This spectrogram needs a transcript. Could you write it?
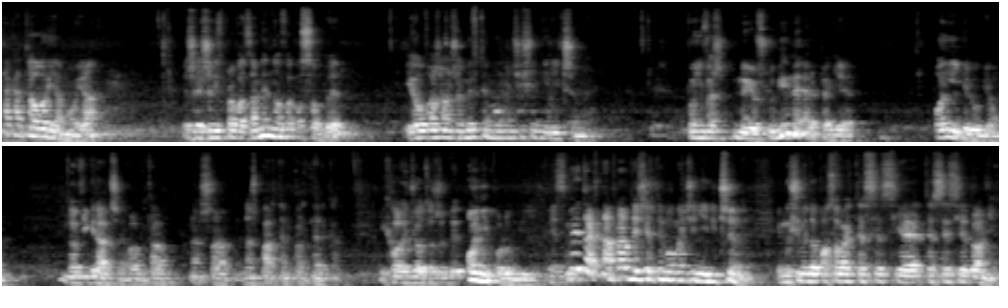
Taka teoria moja, że jeżeli wprowadzamy nowe osoby, ja uważam, że my w tym momencie się nie liczymy. Ponieważ my już lubimy RPG, oni nie lubią nowi gracze, albo ta nasza, nasz partner, partnerka. I chodzi o to, żeby oni polubili. Więc my tak naprawdę się w tym momencie nie liczymy i musimy dopasować te sesje, te sesje do nich.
